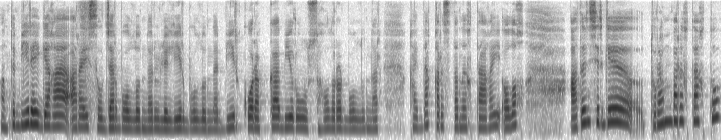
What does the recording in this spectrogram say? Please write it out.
Онта бир эйгега арай сылжар боллуннар, үлелир боллуннар, бир коракка, бир улусса олорор боллуннар. Кайда карыстаныктагы олох атын сирге туран барыктакту,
